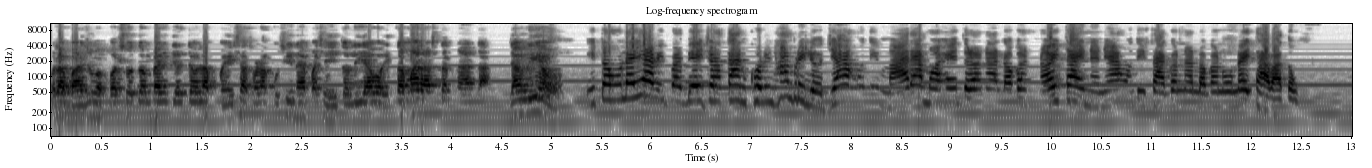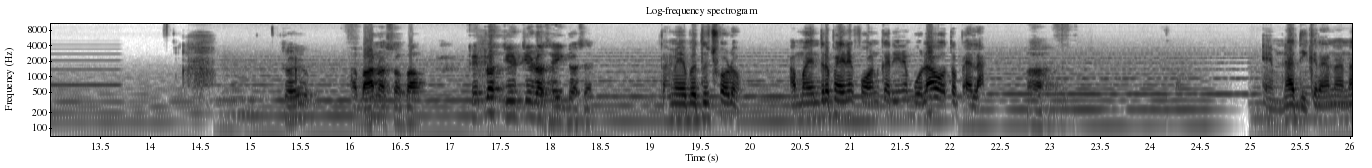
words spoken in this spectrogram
ઓલા બાજુમાં પરસોત્તમભાઈ કે ઓલા પૈસા થોડા કુશી ના પાછા એ તો લઈ આવો. એ તમારા હસ્તકના હતા. જાઓ લઈ આવો. એ તો હું લઈ આવી પણ બે જણ કાન ખોલીને સાંભળી લ્યો. જ્યાં સુધી મારા મહેન્દ્રના લગ્ન નહીં થાય ને ત્યાં સુધી સાગરના લગ્ન હું નહીં થવા દઉં. જોયું? આ બાનો સ્વભાવ કેટલો ચીડચીડો થઈ ગયો છે. તમે એ બધું છોડો. આ મહેન્દ્રભાઈને ફોન કરીને બોલાવો તો પહેલા. હા. એમના દીકરાના ન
